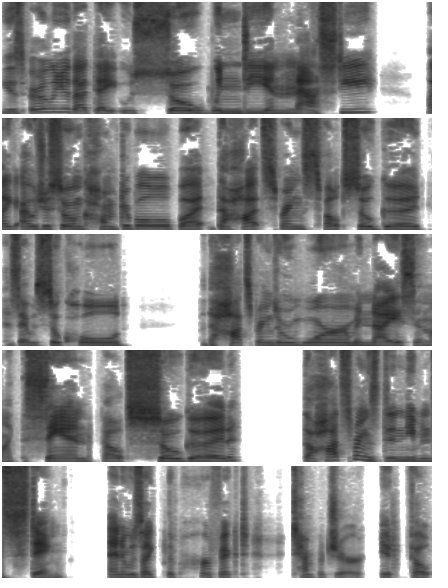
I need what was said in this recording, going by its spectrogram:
because earlier that day it was so windy and nasty. Like I was just so uncomfortable, but the hot springs felt so good because I was so cold. The hot springs were warm and nice, and like the sand felt so good. The hot springs didn't even stink, and it was like the perfect temperature. It felt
